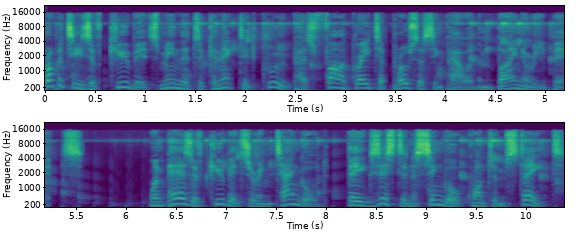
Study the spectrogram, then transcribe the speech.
Properties of qubits mean that a connected group has far greater processing power than binary bits. When pairs of qubits are entangled, they exist in a single quantum state.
